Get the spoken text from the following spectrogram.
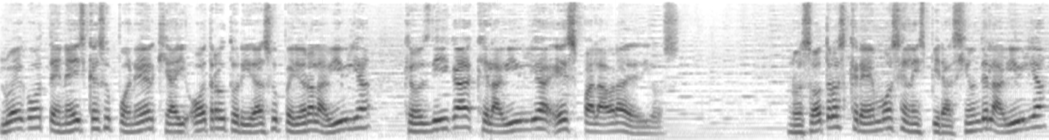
Luego tenéis que suponer que hay otra autoridad superior a la Biblia que os diga que la Biblia es palabra de Dios. Nosotros creemos en la inspiración de la Biblia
